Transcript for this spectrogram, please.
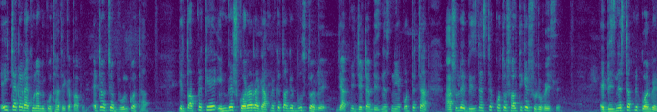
এই টাকাটা এখন আমি কোথা থেকে পাবো? এটা হচ্ছে ভুল কথা। কিন্তু আপনাকে ইনভেস্ট করার আগে আপনাকে তো আগে বুঝতে হবে যে আপনি যেটা বিজনেস নিয়ে করতে চান, আসলে এই বিজনেসটা কত সাল থেকে শুরু হয়েছে। এই বিজনেসটা আপনি করবেন,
